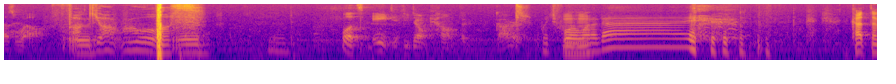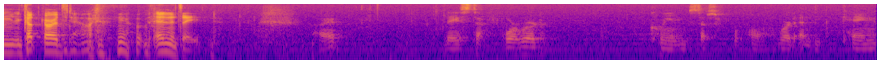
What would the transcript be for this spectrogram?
oh, as well. Fuck your rules. Well, it's eight if you don't count the guard. Which four Mhm. want to die? Cut them. Cut guards down. and it's eight. Right? They step forward. Queen steps forward, and the king.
